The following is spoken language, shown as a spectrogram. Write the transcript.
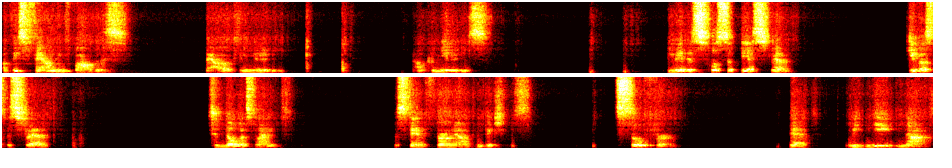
of these founding fathers our community, our communities, may the schus of their strength give us the strength to know what's right, to stand firm in our convictions, so firm that we need not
